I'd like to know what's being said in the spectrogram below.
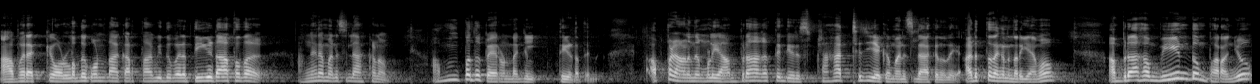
അവരൊക്കെ ഉള്ളത് കൊണ്ടാണ് കർത്താവ് ഇതുവരെ തീടാത്തത് അങ്ങനെ മനസ്സിലാക്കണം. അമ്പത് പേരുണ്ടെങ്കിൽ തീടത്തില്ല അപ്പോഴാണ് നമ്മൾ ഈ അബ്രാഹത്തിന്റെ ഒരു സ്ട്രാറ്റജിയൊക്കെ മനസ്സിലാക്കുന്നത്. അടുത്തത് എങ്ങനെയെന്നറിയാമോ? അബ്രാഹം വീണ്ടും പറഞ്ഞു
